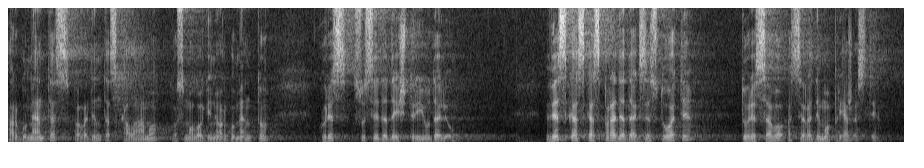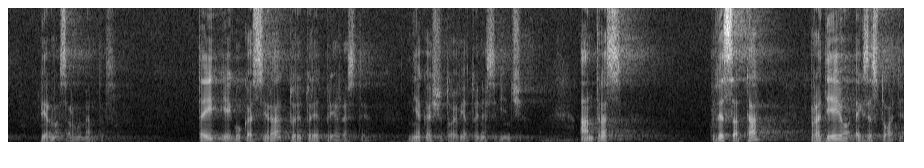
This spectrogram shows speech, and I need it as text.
argumentas, pavadintas Kalamo kosmologiniu argumentu, kuris susideda iš trijų dalių. Viskas, kas pradeda egzistuoti, turi savo atsiradimo priežastį. Pirmas argumentas. Tai jeigu kas yra, turi turėti priežastį. Niekas šitoje vietoje nesiginčia. Antras, visata pradėjo egzistuoti.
